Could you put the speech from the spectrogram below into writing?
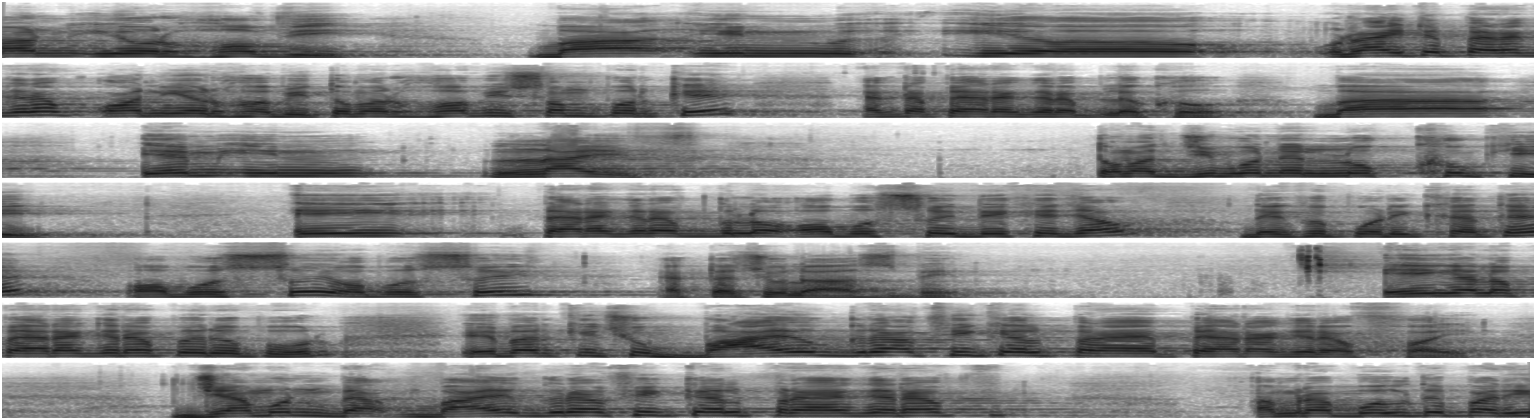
on your hobby বা in write a paragraph on your hobby তোমার হবি সম্পর্কে একটা প্যারাগ্রাফ লেখো বা এম ইন লাইফ তোমার জীবনের লক্ষ্য কি? এই প্যারাগ্রাফগুলো অবশ্যই দেখে যাও, দেখবে পরীক্ষাতে অবশ্যই অবশ্যই একটা চলে আসবে। এই গেল প্যারাগ্রাফের ওপর এবার কিছু বায়োগ্রাফিক্যাল প্যারাগ্রাফ হয়। যেমন বায়োগ্রাফিক্যাল প্যারাগ্রাফ আমরা বলতে পারি,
